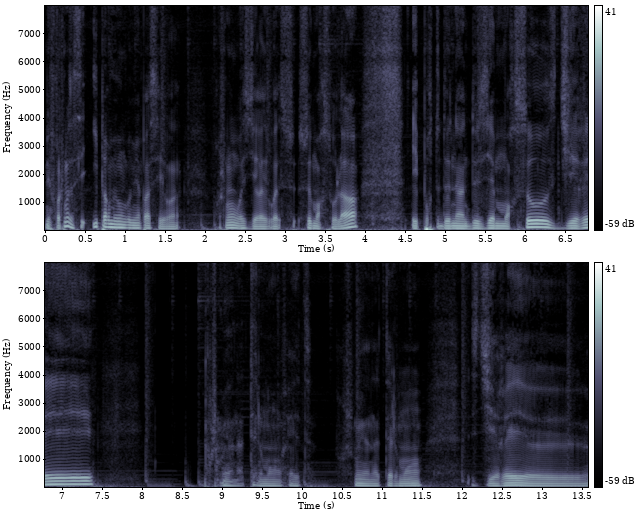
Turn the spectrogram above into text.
Mais franchement, ça s'est hyper bien passé. Franchement, ouais, je dirais ouais, ce, morceau-là. Et pour te donner un deuxième morceau, je dirais. Franchement, il y en a tellement en fait. Franchement, il y en a tellement. Je dirais. Euh,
